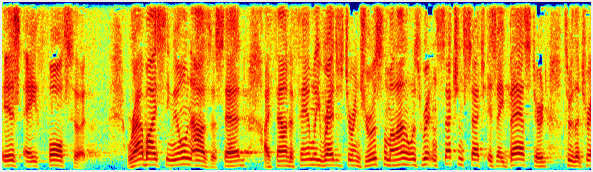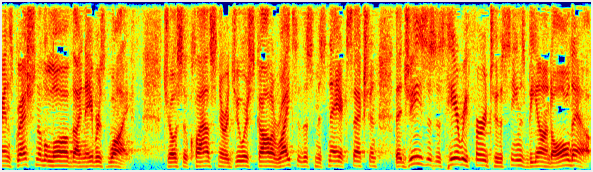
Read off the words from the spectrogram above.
is a falsehood. Rabbi Simeon Azza said, I found a family register in Jerusalem, and on it was written, Such and such is a bastard through the transgression of the law of thy neighbor's wife. Joseph Klausner, a Jewish scholar, writes of this Mishnaic section that Jesus is here referred to seems beyond all doubt.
